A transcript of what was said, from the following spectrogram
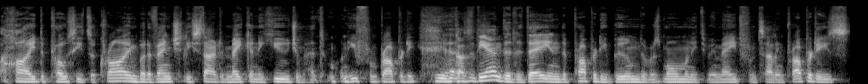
hide the proceeds of crime, but eventually started making a huge amount of money from property. Yeah. Because at the end of the day, in the property boom, there was more money to be made from selling properties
